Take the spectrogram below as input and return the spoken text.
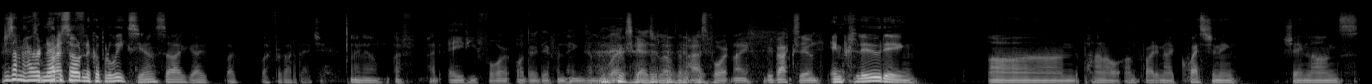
I just haven't heard an episode in a couple of weeks, you know, so I, I, I, I forgot about you. I know. I've had 84 other different things on my work schedule over the past fortnight. Be back soon. Including on the panel on Friday night questioning Shane Long's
